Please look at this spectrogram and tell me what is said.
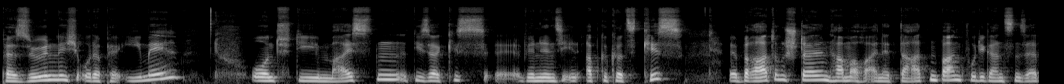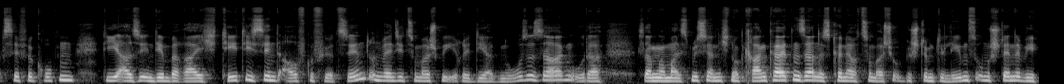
persönlich oder per E-Mail. Und die meisten dieser KISS, äh, wir nennen sie abgekürzt KISS, Beratungsstellen haben auch eine Datenbank, wo die ganzen Selbsthilfegruppen, die also in dem Bereich tätig sind, aufgeführt sind. Und wenn sie zum Beispiel ihre Diagnose sagen oder sagen wir mal, es müssen ja nicht nur Krankheiten sein, es können auch zum Beispiel bestimmte Lebensumstände wie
